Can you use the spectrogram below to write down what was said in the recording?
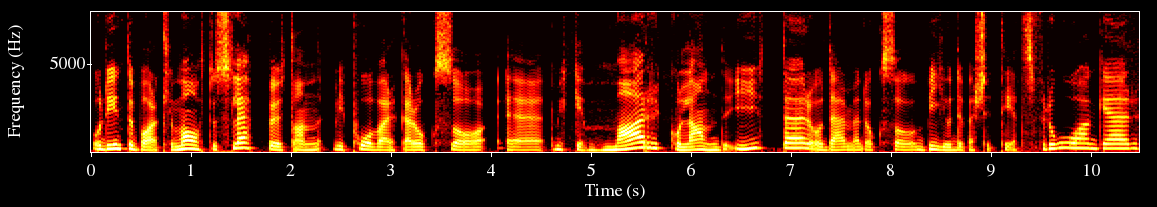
Och det är inte bara klimatutsläpp utan vi påverkar också eh, mycket mark och landytor och därmed också biodiversitetsfrågor.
